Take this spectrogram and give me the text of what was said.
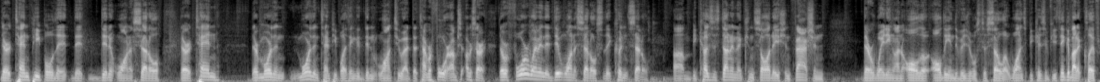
there are ten people that that didn't want to settle. There are ten there are more than more than 10 people I think that didn't want to at the time or four I'm, I'm sorry there were four women that didn't want to settle so they couldn't settle um, because it's done in a consolidation fashion they're waiting on all the all the individuals to settle at once because if you think about it, Cliff,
